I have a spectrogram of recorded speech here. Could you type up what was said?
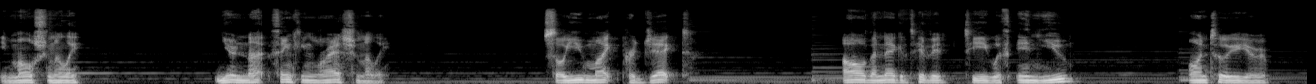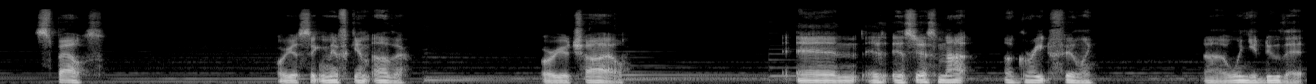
emotionally, you're not thinking rationally. So you might project all the negativity within you onto your spouse or your significant other or your child. And it's just not a great feeling uh, when you do that.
